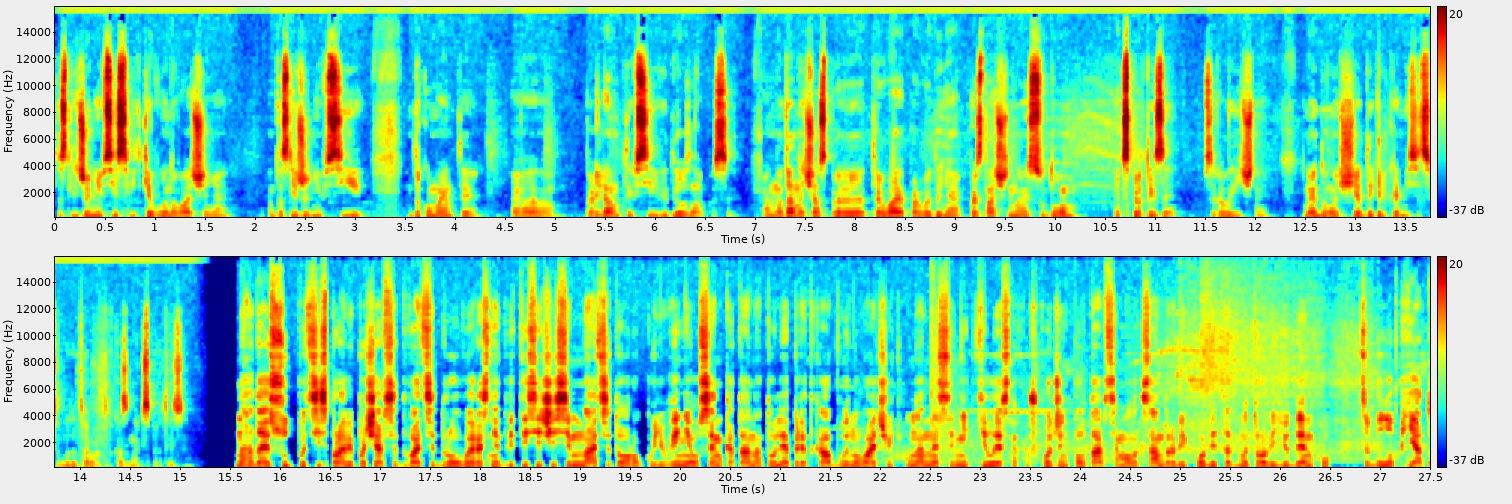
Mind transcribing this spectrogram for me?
Досліджені всі свідки обвинувачення, досліджені всі документи, е, переглянути всі відеозаписи. На даний час триває проведення призначеної судом експертизи психологічної. Ну, я думаю, ще декілька місяців буде тривати вказана експертиза. Нагадаю, суд по цій справі почався 22 вересня 2017 року. Євгенія Усенка та Анатолія Прядка обвинувачують у нанесенні тілесних ушкоджень полтавцям Олександрові Кобі та Дмитрові Юденку. Це було 5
